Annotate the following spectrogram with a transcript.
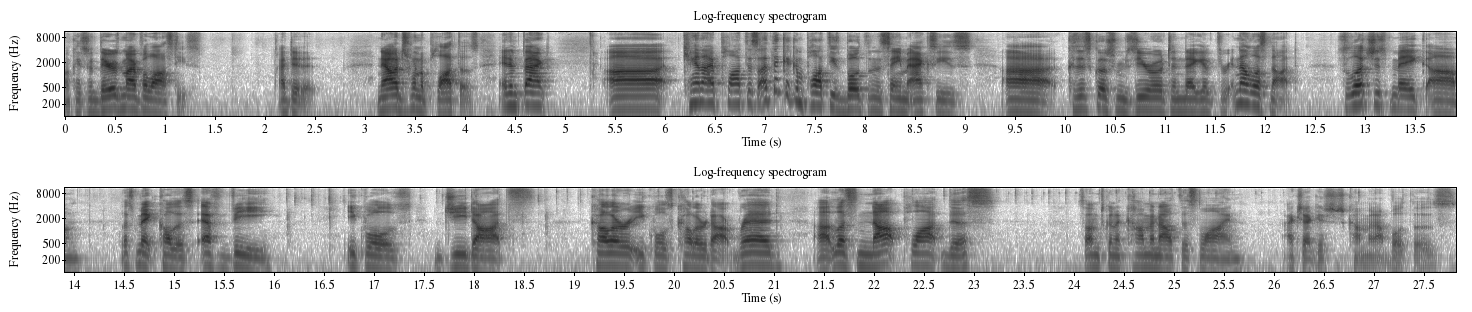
Okay, so there's my velocities. I did it. Now I just want to plot those. And in fact, uh, can I plot this? I think I can plot these both on the same axes because uh, this goes from 0 to negative 3. No, let's not. So let's just make, um, let's make, call this FV equals G dots, color equals color dot red. Uh, let's not plot this. So I'm just going to comment out this line. Actually, I guess just comment out both those.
